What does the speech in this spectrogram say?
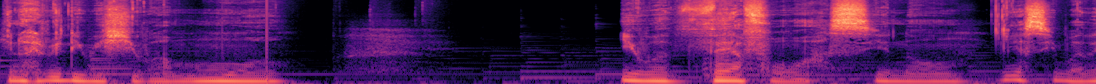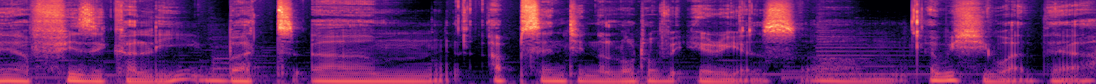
you know, I really wish you were more. You were there for us, you know. Yes, you were there physically, but um, absent in a lot of areas. Um, I wish you were there.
